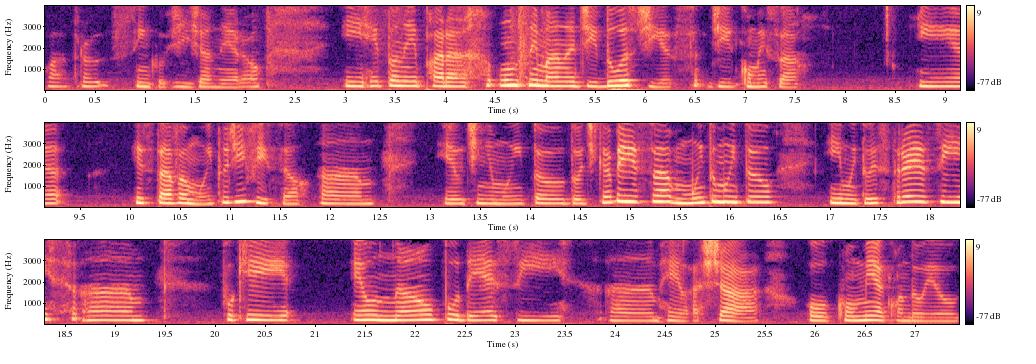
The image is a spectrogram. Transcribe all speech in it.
4, 5 de janeiro e retornei para uma semana de dois dias de começar. E estava muito difícil. Um, eu tinha muito dor de cabeça, muito, muito, e muito estresse, um, porque eu não pudesse um, relaxar ou comer quando eu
